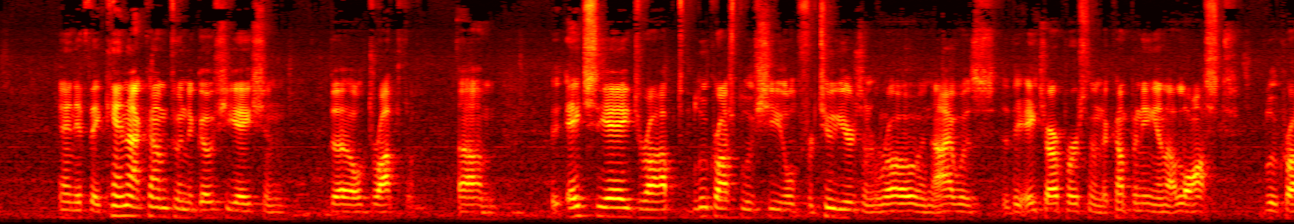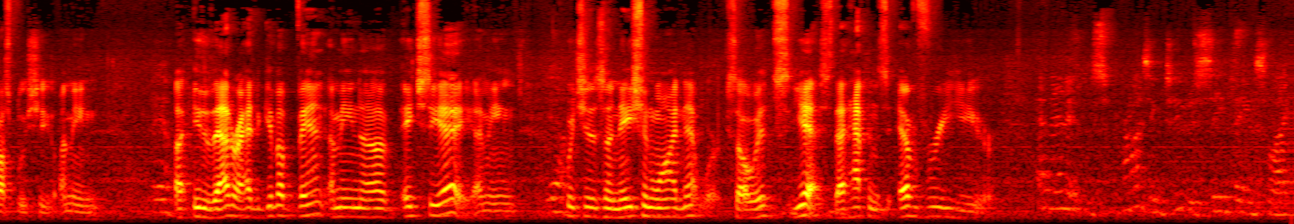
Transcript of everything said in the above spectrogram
And if they cannot come to a negotiation, they'll drop them. Um, HCA dropped Blue Cross Blue Shield for two years in a row, and I was the HR person in the company, and I lost Blue Cross Blue Shield. I mean, Yeah, uh, either that or I had to give up Van, I mean, uh, HCA, I mean, yeah. which is a nationwide network. So it's, yes, that happens every year. And then it was surprising too to see things like,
